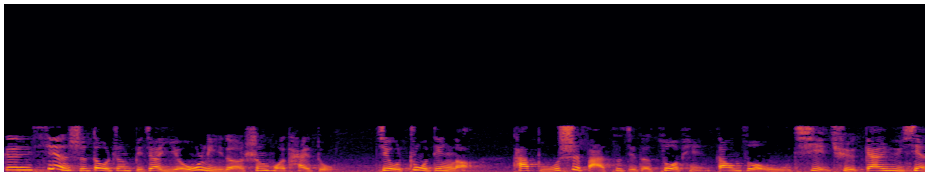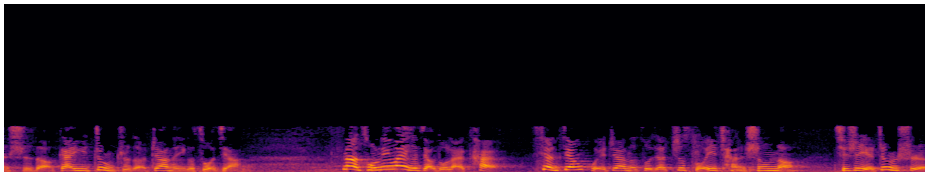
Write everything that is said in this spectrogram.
跟现实斗争比较游离的生活态度，就注定了他不是把自己的作品当做武器去干预现实的、干预政治的这样的一个作家。那从另外一个角度来看，像姜夔这样的作家之所以产生呢，其实也正是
